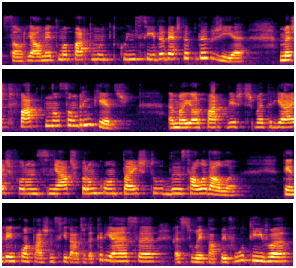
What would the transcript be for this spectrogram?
são realmente uma parte muito conhecida desta pedagogia mas de facto não são brinquedos. A maior parte destes materiais foram desenhados para um contexto de sala de aula, tendo em conta as necessidades da criança, a sua etapa evolutiva.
